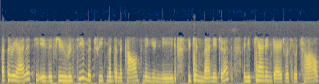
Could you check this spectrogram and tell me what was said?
But the reality is, if you receive the treatment and the counseling you need, you can manage it and you can engage with your child.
